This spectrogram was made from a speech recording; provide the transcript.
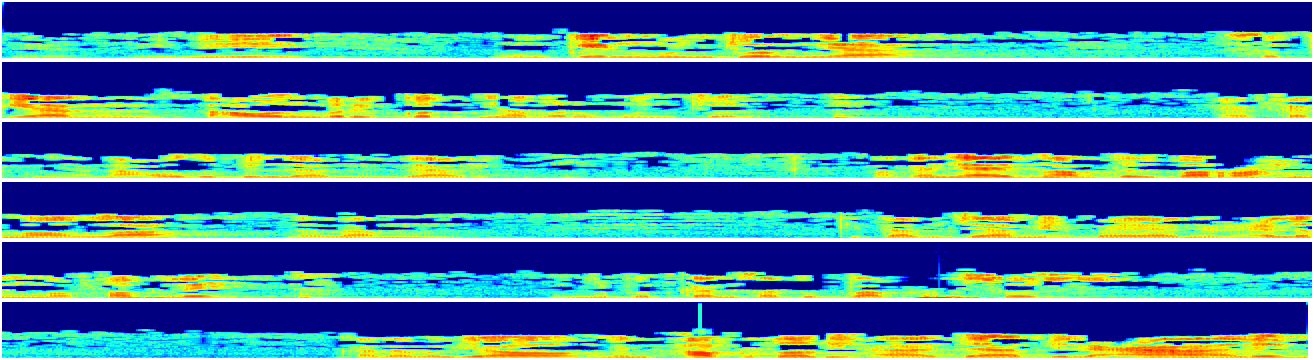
Ya, ini mungkin munculnya sekian tahun berikutnya baru muncul efeknya. Nauzubillah min dzalik. Makanya Ibn Abdul Bar rahimahullah dalam kitab Jami' Bayanil Ilm wa Fadlih menyebutkan satu bab khusus. Kata beliau, "Min afdali adabil alim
